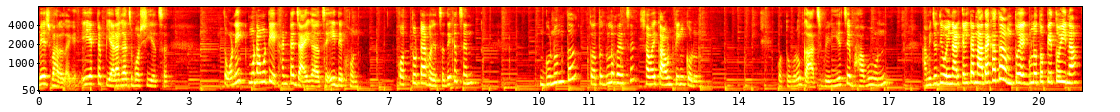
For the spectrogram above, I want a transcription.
বেশ ভালো লাগে। এই একটা পেয়ারা গাছ বসিয়েছে। তো অনেক মোটামুটি এখানটা জায়গা আছে। এই দেখুন, কতটা হয়েছে, দেখেছেন? গুনুন তো, কতগুলো হয়েছে? সবাই কাউন্টিং করুন। কত বড় গাছ বেরিয়েছে, ভাবুন। আমি যদি ওই নারকেলটা না দেখাতাম, তো এগুলো তো পেতই না।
